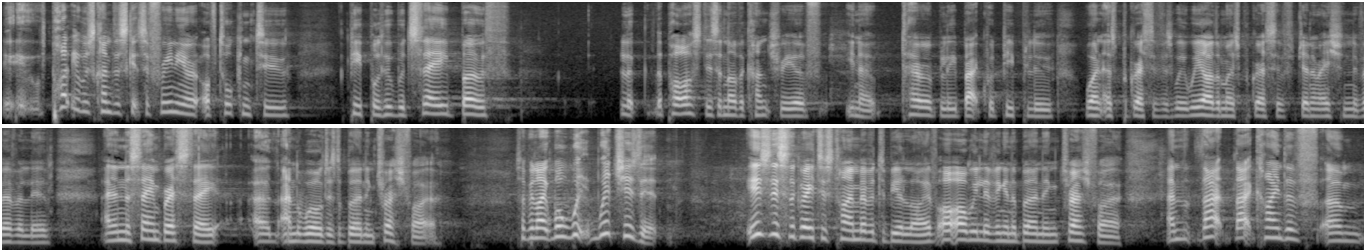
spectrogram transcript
It, it, partly it was kind of the schizophrenia of talking to people who would say both, look, the past is another country of, you know, terribly backward people who weren't as progressive as we. We are the most progressive generation they've ever lived. And in the same breath say, uh, and the world is a burning trash fire. So I'd be like, well, wh- which is it? Is this the greatest time ever to be alive, or are we living in a burning trash fire? And that, that kind of um,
